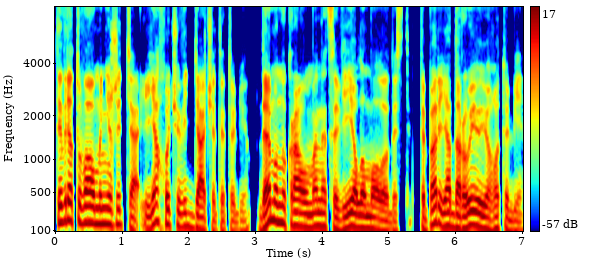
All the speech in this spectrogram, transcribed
Ти врятував мені життя, і я хочу віддячити тобі. Демон украв у мене це віяло молодості. Тепер я дарую його тобі.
